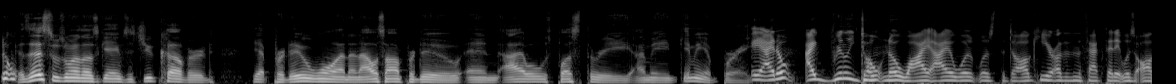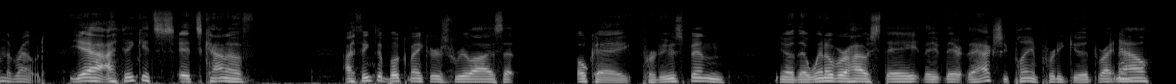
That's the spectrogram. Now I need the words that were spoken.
Because this was one of those games that you covered, yet Purdue won, and I was on Purdue, and Iowa was plus three. I mean, give me a break. Yeah, I don't. I really don't know why Iowa was the dog here, other than the fact that it was on the road. Yeah, I think it's it's kind of. I think the bookmakers realize that okay, Purdue's been you know, they went over Ohio State. They they're they're actually playing pretty good right yeah. now,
